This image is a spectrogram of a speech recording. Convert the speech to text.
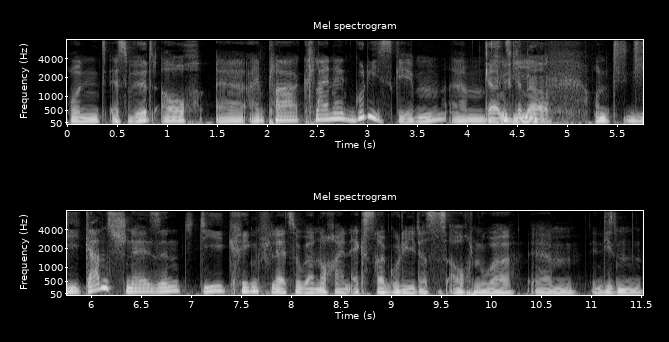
Und es wird auch äh, ein paar kleine Goodies geben. Ähm, Ganz die, genau. Und die ganz schnell sind, die kriegen vielleicht sogar noch ein extra Goodie, das es auch nur ähm, in diesem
